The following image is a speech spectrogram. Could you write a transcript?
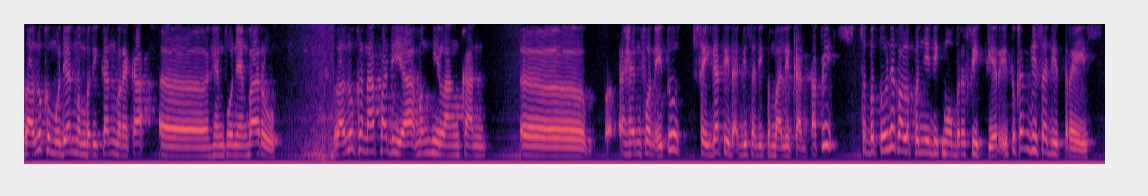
lalu kemudian memberikan mereka uh, handphone yang baru? Lalu kenapa dia menghilangkan uh, handphone itu sehingga tidak bisa dikembalikan. Tapi sebetulnya kalau penyidik mau berpikir itu kan bisa di trace,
